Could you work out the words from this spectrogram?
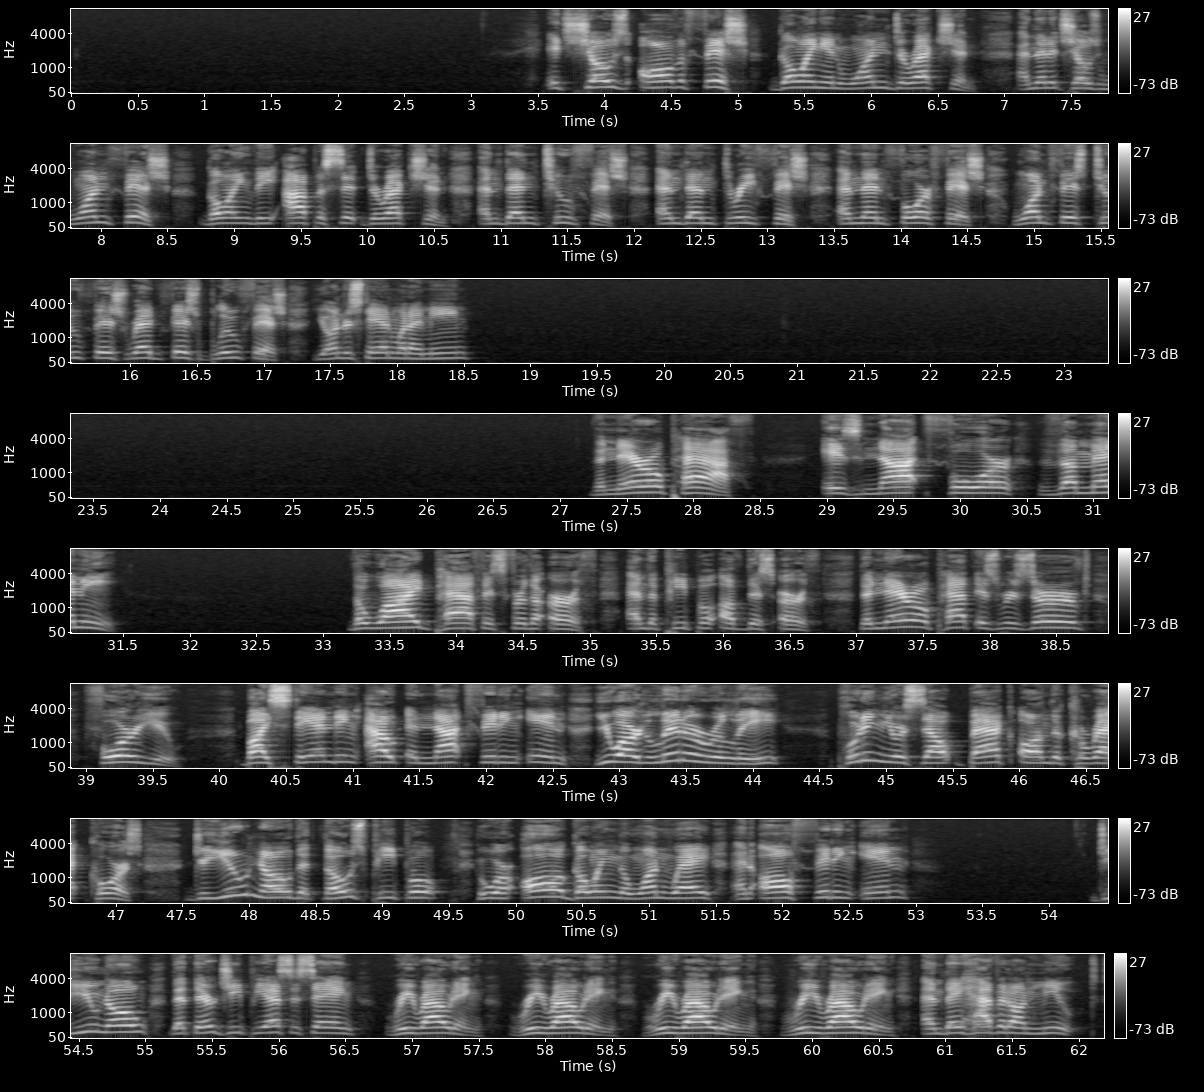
It shows all the fish going in one direction, and then it shows one fish going the opposite direction, and then two fish, and then three fish, and then four fish. One fish, two fish, red fish, blue fish. You understand what I mean? The narrow path is not for the many. The wide path is for the earth and the people of this earth. The narrow path is reserved for you. By standing out and not fitting in, you are literally putting yourself back on the correct course. Do you know that those people who are all going the one way and all fitting in, do you know that their GPS is saying rerouting, rerouting, rerouting, rerouting, and they have it on mute?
